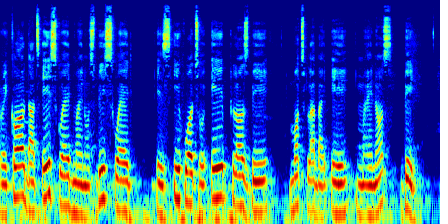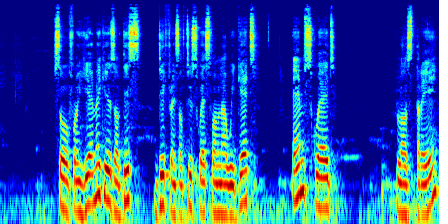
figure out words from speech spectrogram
Recall that a squared minus b squared is equal to a plus b multiplied by a minus b. So from here, make use of this difference of two squares formula, we get m squared plus 3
